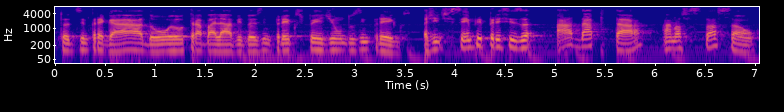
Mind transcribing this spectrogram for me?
estou desempregado, ou eu trabalhava em dois empregos, perdi um dos empregos. A gente sempre precisa adaptar a nossa situação.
